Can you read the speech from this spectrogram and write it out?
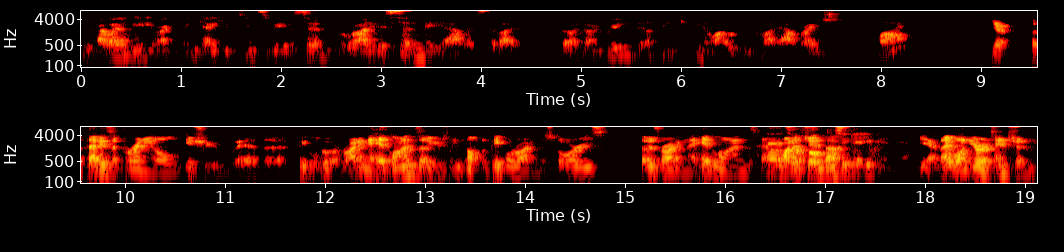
put it that way, the media I engage with tends to be of a certain variety. There's certain media outlets that I that I don't read that I think you know I would be quite outraged by. Yeah, but that is a perennial issue where the people who are writing the headlines are usually not the people writing the stories. Those writing the headlines have one agenda. to get you in. Yeah. Yeah, they want your attention.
